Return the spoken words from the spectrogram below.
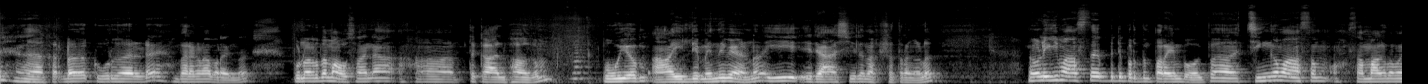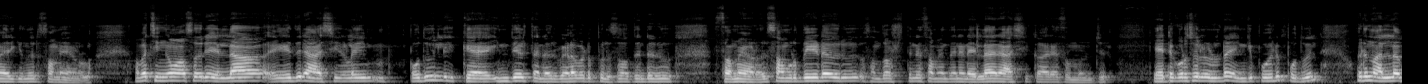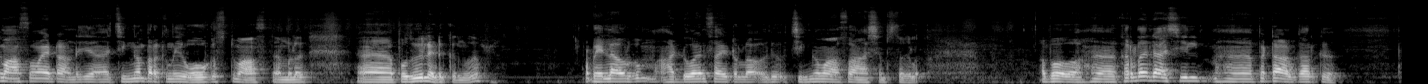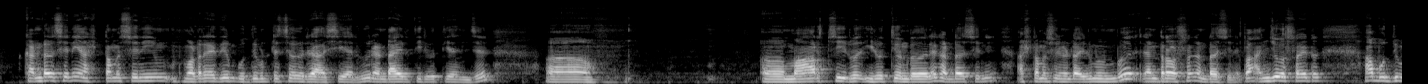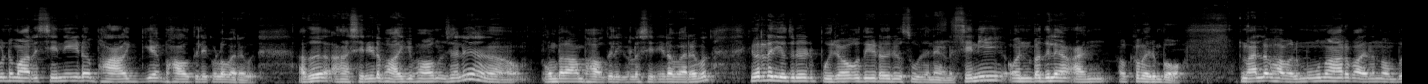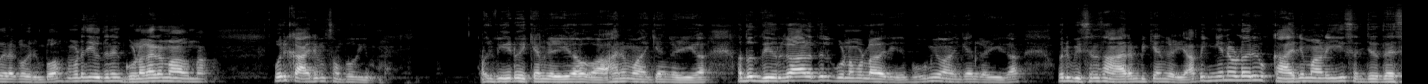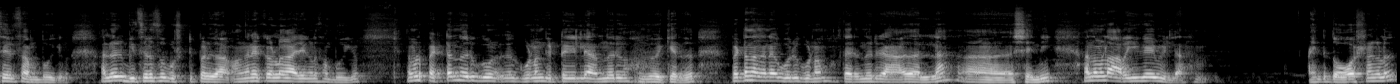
കർണകൂറുകാരുടെ ഫലങ്ങളാണ് പറയുന്നത് പുണർദം അവസാന കാൽഭാഗം പൂയം ആയില്യം എന്നിവയാണ് ഈ രാശിയിലെ നക്ഷത്രങ്ങൾ നമ്മൾ ഈ മാസത്തെ പറ്റി പറയുമ്പോൾ ഇപ്പോൾ ചിങ്ങമാസം സമാഗതമായിരിക്കുന്ന ഒരു സമയമാണല്ലോ. അപ്പോൾ ചിങ്ങമാസം ഒരു എല്ലാ ഏത് രാശികളെയും പൊതുവിൽ ഇന്ത്യയിൽ തന്നെ ഒരു വിളവെടുപ്പ് ഉത്സവത്തിന്റെ ഒരു സമയമാണ്. ഒരു സമൃദ്ധിയുടെ ഒരു സന്തോഷത്തിന്റെ സമയം തന്നെയാണ് എല്ലാ രാശിക്കാരെ സംബന്ധിച്ച്. ഏറ്റക്കുറച്ചിലുണ്ട് എങ്കിൽ പോലും പൊതുവിൽ ഒരു നല്ല മാസമായിട്ടാണ് ചിങ്ങം പറക്കുന്ന ഈ ഓഗസ്റ്റ് മാസത്തെ നമ്മൾ പൊതുവിൽ എടുക്കുന്നത്. അപ്പോൾ എല്ലാവർക്കും അഡ്വാൻസ് ആയിട്ടുള്ള ഒരു ചിങ്ങമാസ ആശംസകൾ. അപ്പോൾ കർണൻ രാശിയിൽ പെട്ട ആൾക്കാർക്ക് കണ്ടശനി അഷ്ടമശനിയും വളരെയധികം ബുദ്ധിമുട്ടിച്ച ഒരു രാശിയായിരുന്നു. രണ്ടായിരത്തി ഇരുപത്തി അഞ്ച് മാർച്ച് ഇരുപത് ഇരുപത്തി ഒൻപത് വരെ കണ്ടശനി അഷ്ടമശനി ഉണ്ട്. അതിനു മുമ്പ് രണ്ടര വർഷം കണ്ടശനി അപ്പോൾ അഞ്ച് വർഷമായിട്ട് ആ ബുദ്ധിമുട്ട് മാറി ശനിയുടെ ഭാഗ്യഭാവത്തിലേക്കുള്ള വരവ്. അത് ആ ശനിയുടെ ഭാഗ്യഭാവം എന്ന് വെച്ചാൽ ഒമ്പതാം ഭാവത്തിലേക്കുള്ള ശനിയുടെ വരവ്. ഇവരുടെ ജീവിതത്തിലൊരു പുരോഗതിയുടെ ഒരു സൂചനയാണ്. ശനി ഒൻപതിൽ ഒക്കെ വരുമ്പോൾ നല്ല ഭാവങ്ങൾ. മൂന്ന് ആറ് പതിനൊന്ന് ഒമ്പതിലൊക്കെ വരുമ്പോൾ നമ്മുടെ ജീവിതത്തിന് ഗുണകരമാകുന്ന ഒരു കാര്യം സംഭവിക്കും. ഒരു വീട് വയ്ക്കാൻ കഴിയുക വാഹനം വാങ്ങിക്കാൻ കഴിയുക അത് ദീർഘകാലത്തിൽ ഗുണമുള്ള കാര്യം ഭൂമി വാങ്ങിക്കാൻ കഴിയുക ഒരു ബിസിനസ് ആരംഭിക്കാൻ കഴിയുക. അപ്പോൾ ഇങ്ങനെയുള്ള ഒരു കാര്യമാണ് ഈ ദശയിൽ സംഭവിക്കുന്നത്. അല്ല ഒരു ബിസിനസ് പുഷ്ടിപ്പെടുക അങ്ങനെയൊക്കെയുള്ള കാര്യങ്ങൾ സംഭവിക്കും. നമ്മൾ പെട്ടെന്ന് ഒരു ഗുണം കിട്ടുകയില്ല എന്നൊരു ഇത് വയ്ക്കരുത് പെട്ടെന്ന് അങ്ങനെ ഒരു ഗുണം തരുന്നൊരു അതല്ല ശനി. അത് നമ്മൾ അറിയുകയുമില്ല. അതിന്റെ ദോഷങ്ങൾ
